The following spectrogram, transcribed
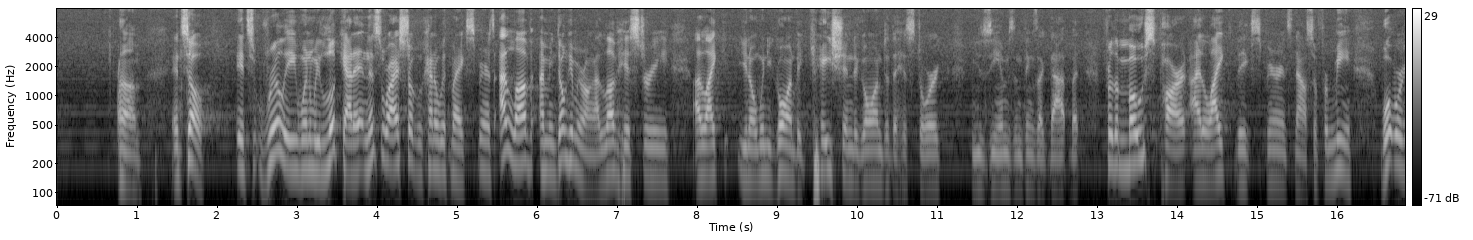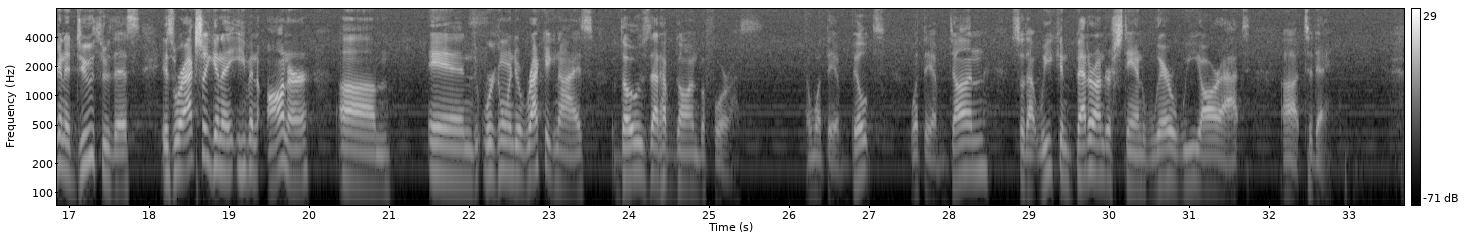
Um, and so, it's really when we look at it, and this is where I struggle kind of with my experience. I love, I mean, don't get me wrong, I love history. I like, you know, when you go on vacation to go onto the historic museums and things like that. But for the most part, I like the experience now. So for me, what we're going to do through this is we're actually going to even honor um, and we're going to recognize those that have gone before us and what they have built, what they have done, so that we can better understand where we are at uh, today.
